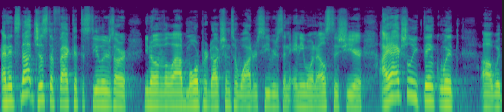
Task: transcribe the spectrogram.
And it's not just the fact that the Steelers are, you know, have allowed more production to wide receivers than anyone else this year. I actually think with uh, with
